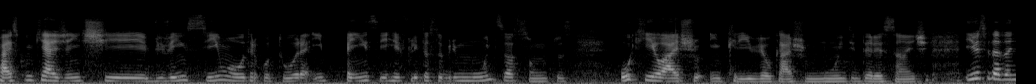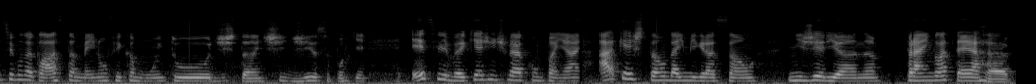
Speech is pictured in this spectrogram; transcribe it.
faz com que a gente vivencie uma outra cultura e pense e reflita sobre muitos assuntos. O que eu acho incrível, que eu acho muito interessante. E o Cidadão de Segunda Classe também não fica muito distante disso, porque esse livro aqui a gente vai acompanhar a questão da imigração nigeriana para a Inglaterra,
